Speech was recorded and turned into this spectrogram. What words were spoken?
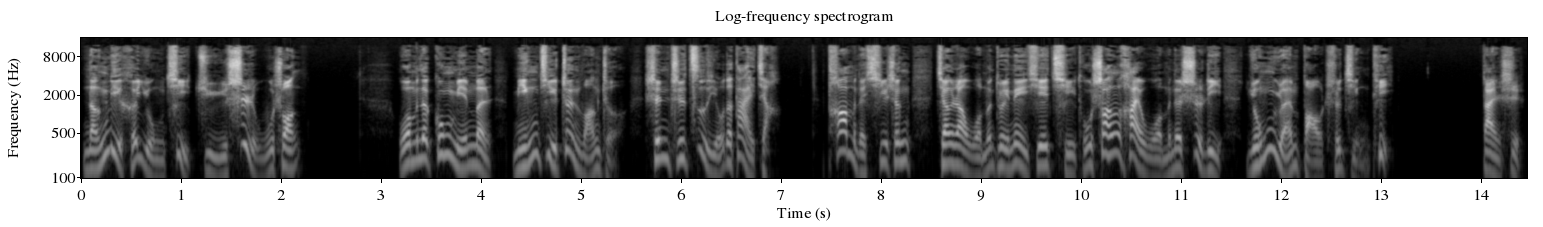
能力和勇气举世无双。我们的公民们铭记阵亡者，深知自由的代价。他们的牺牲将让我们对那些企图伤害我们的势力永远保持警惕。但是，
